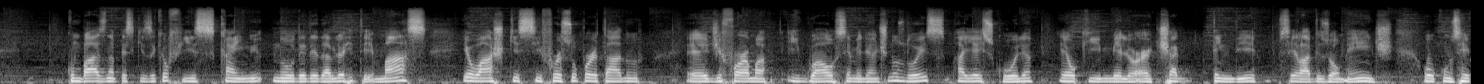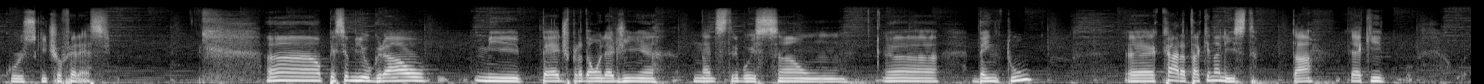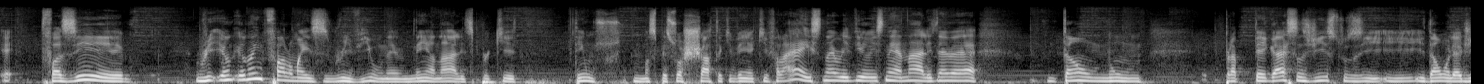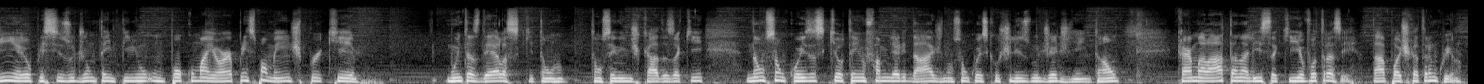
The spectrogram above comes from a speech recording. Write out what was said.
com base na pesquisa que eu fiz, caindo no DDWRT. Mas eu acho que se for suportado é, de forma igual, semelhante nos dois, aí a escolha é o que melhor te atender, sei lá, visualmente ou com os recursos que te oferece. Ah, o PC Mil Grau me pede para dar uma olhadinha na distribuição uh, Bentool. É, cara, tá aqui na lista, tá? é que é, fazer. Eu, eu nem falo mais review, né, nem análise, porque tem uns, umas pessoas chatas que vêm aqui e falam: é, isso não é review, isso não é análise, né? É. Então, não para pegar essas distros e, e, e, dar uma olhadinha, eu preciso de um tempinho um pouco maior, principalmente porque muitas delas que estão sendo indicadas aqui não são coisas que eu tenho familiaridade, não são coisas que eu utilizo no dia a dia. Então, Karma tá na lista aqui, eu vou trazer, tá? Pode ficar tranquilo.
